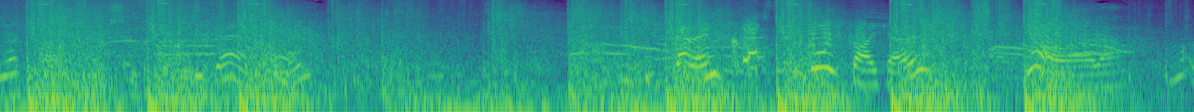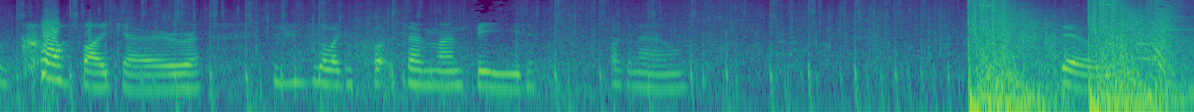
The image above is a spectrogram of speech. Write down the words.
yes. He's dead. Get him. Cross psycho. What? What cross psycho? You've got like a seven man feed. Fucking hell. Still.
